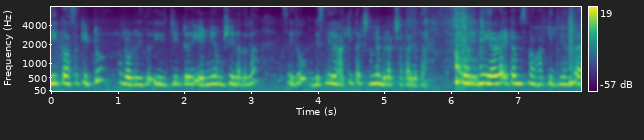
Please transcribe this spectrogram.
ನೀರು ಕಾಸೋಕ್ಕಿಟ್ಟು ಅಲ್ಲಿ ನೋಡ್ರಿ ಇದು ಈ ಜಿಡ್ಡು, ಎಣ್ಣೆ ಅಂಶ ಏನದಲ್ಲ ಸೊ ಇದು ಬಿಸಿನೀರು ಹಾಕಿದ ತಕ್ಷಣವೇ ಬಿಡೋಕ್ಕೆ ಸ್ಟಾರ್ಟ್ ಆಗುತ್ತೆ. ಅದರಲ್ಲಿ ಇನ್ನೂ ಎರಡು ಐಟಮ್ಸ್ ನಾವು ಹಾಕಿದ್ವಿ ಅಂದರೆ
